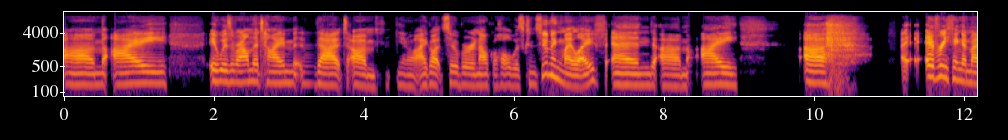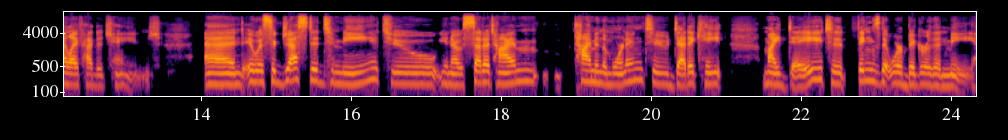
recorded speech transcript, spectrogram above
um, I it was around the time that um, you know I got sober and alcohol was consuming my life, and um, I, uh, everything in my life had to change. And it was suggested to me to, you know, set a time time in the morning to dedicate my day to things that were bigger than me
